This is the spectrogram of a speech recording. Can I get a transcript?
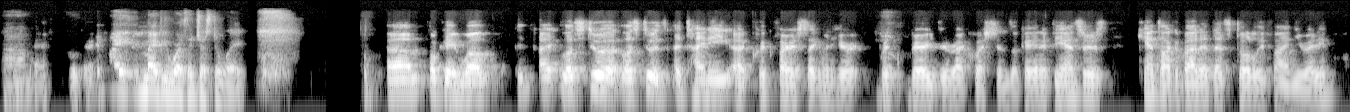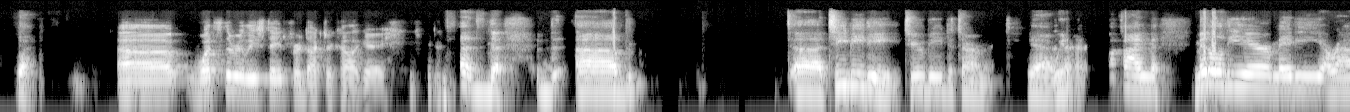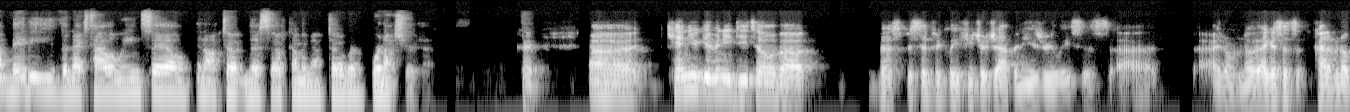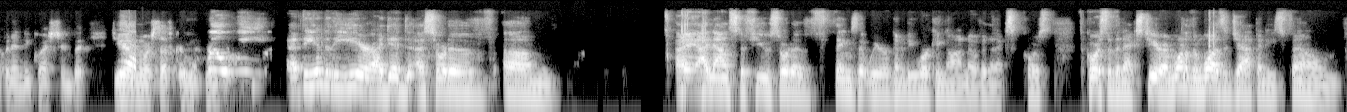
Um, okay. okay. It, might, it might be worth it just to wait. Um, okay, well, I, let's do a let's do a, a tiny uh, quick fire segment here with very direct questions. Okay, and if the answers can't talk about it, that's totally fine. You ready? Yeah. Uh, what's the release date for Dr. Caligari? the, uh, uh, TBD, to be determined. Yeah, we sometime middle of the year, maybe around maybe the next Halloween sale in October, this upcoming October. We're not sure yet. Okay. Uh, can you give any detail about the specifically future Japanese releases? Uh, I don't know. I guess it's kind of an open-ended question, but do you yeah. have more stuff coming? Up? Well, we, at the end of the year, I did a sort of. Um, I, I announced a few sort of things that we were going to be working on over the next course, the course of the next year, and one of them was a Japanese film,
